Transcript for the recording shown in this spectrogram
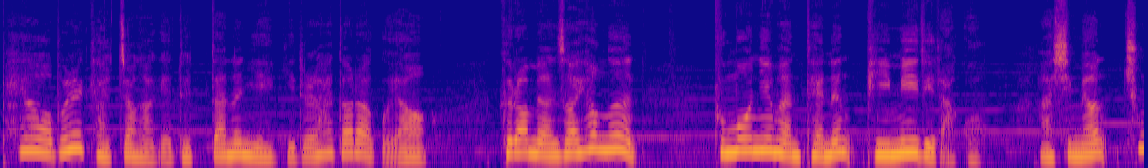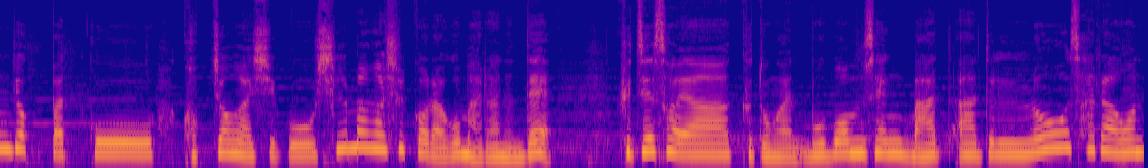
폐업을 결정하게 됐다는 얘기를 하더라고요. 그러면서 형은 부모님한테는 비밀이라고 아시면 충격받고 걱정하시고 실망하실 거라고 말하는데 그제서야 그동안 모범생 맏아들로 살아온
